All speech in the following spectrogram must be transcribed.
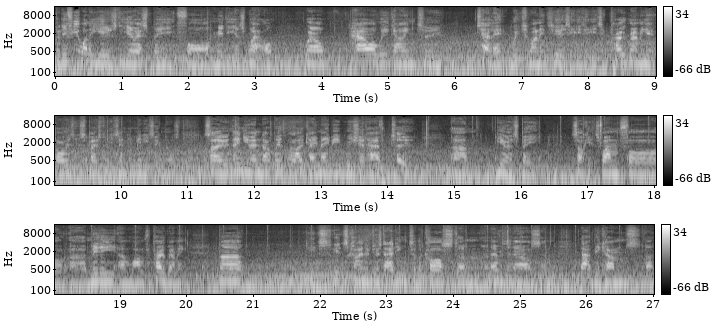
But if you want to use the USB for MIDI as well, well, how are we going to tell it which one it's using. Is it, is it programming it or is it supposed to be sending MIDI signals? So then you end up with, well, okay, maybe we should have two um, USB sockets, one for uh, MIDI and one for programming. But it's it's kind of just adding to the cost and, and everything else, and that becomes uh,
